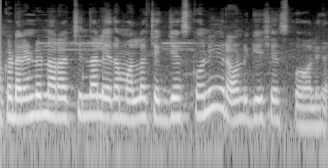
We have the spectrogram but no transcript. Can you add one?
అక్కడ రెండున్నర వచ్చిందా లేదా మళ్ళీ చెక్ చేసుకొని రౌండ్ గీసేసుకోవాలి ఇక.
